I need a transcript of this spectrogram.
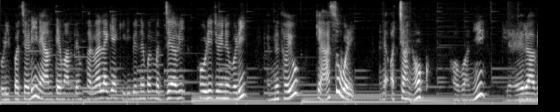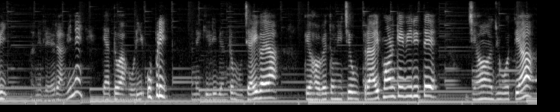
હોડી પર ચડીને આમ તેમ આમ તેમ ફરવા લાગ્યા. કીડીબેનને પણ મજા આવી. હોડી જોઈને વળી એમને થયું કે આ શું વળી? અને અચાનક હવાની લહેર આવી. અને લહેર આવીને ત્યાં તો આ હોડી ઉપડી. તો મૂંઝાઈ ગયા કે હવે તો નીચે ઉતરાય પણ કેવી રીતે? જ્યાં જુઓ ત્યાં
